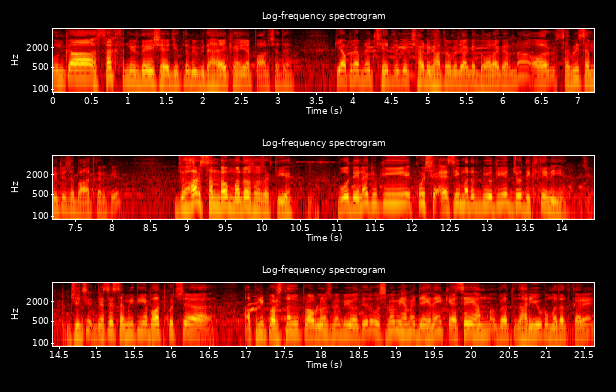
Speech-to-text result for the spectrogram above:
उनका सख्त निर्देश है जितने भी विधायक हैं या पार्षद हैं कि अपने अपने क्षेत्र के छठ घाटों पर जाके दौरा करना और सभी समितियों से बात करके जो हर संभव मदद हो सकती है। वो देना क्योंकि कुछ ऐसी मदद भी होती है जो दिखती नहीं है। जिस जैसे समितियाँ बहुत कुछ अपनी पर्सनल प्रॉब्लम्स में भी होती है तो उसमें भी हमें देखना है कैसे हम व्रतधारियों को मदद करें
